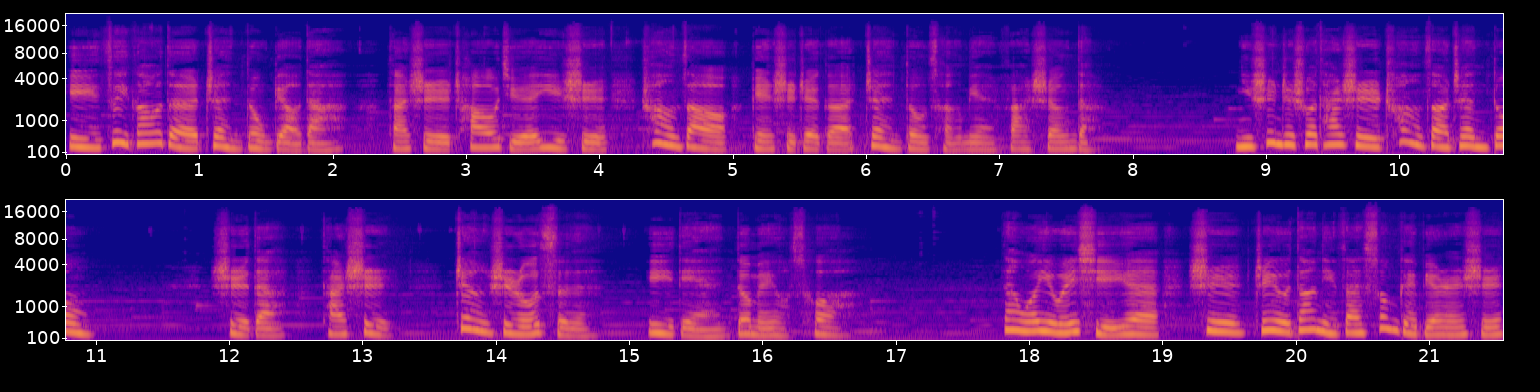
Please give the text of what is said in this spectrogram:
以最高的振动表达，它是超绝意识创造，便是这个振动层面发生的。你甚至说它是创造振动。是的，他是，正是如此，一点都没有错。但我以为喜悦是只有当你在送给别人时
